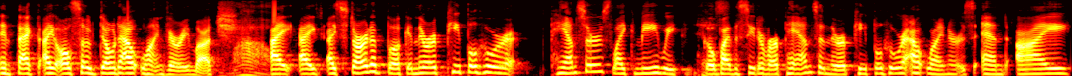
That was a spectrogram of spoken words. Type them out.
In fact, I also don't outline very much. Wow. I, I, I start a book, and there are people who are pantsers like me. We yes. go by the seat of our pants, and there are people who are outliners. And I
